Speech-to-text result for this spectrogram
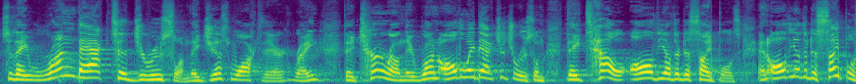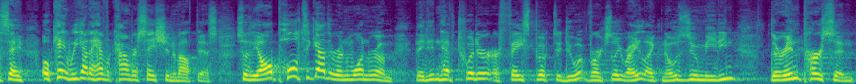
So they run back to Jerusalem. They just walked there, right? They turn around, they run all the way back to Jerusalem. They tell all the other disciples. And all the other disciples say, okay, we got to have a conversation about this. So they all pull together in one room. They didn't have Twitter or Facebook to do it virtually, right? Like no Zoom meeting. They're in person.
